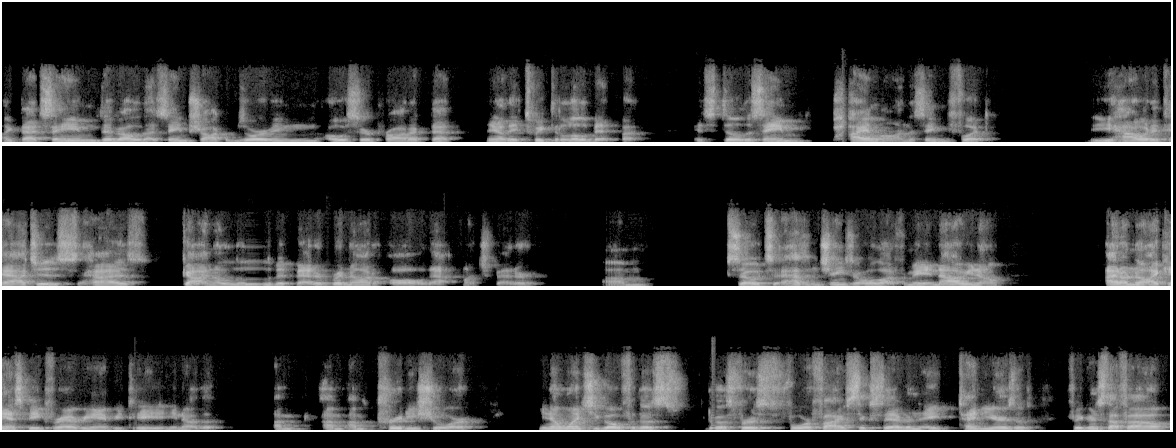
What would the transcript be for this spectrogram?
Like that same develop, that same shock absorbing Össur product that, you know, they tweaked it a little bit, but it's still the same pylon, the same foot. The, how it attaches has gotten a little bit better, but not all that much better. Um, so it hasn't changed a whole lot for me. And now, you know, I don't know. I can't speak for every amputee. You know, the, I'm, I'm, I'm pretty sure, you know, once you go for those, those first four, five, six, seven, eight, ten years of figuring stuff out,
